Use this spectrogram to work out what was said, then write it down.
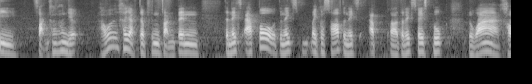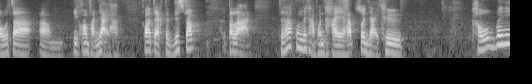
มีฝันค่อนข้างเยอะเขาเขาอยากจะเป็นฝันเป็น the next Apple the next Microsoft the next app เอ่อ the next Facebook หรือว่าเขาจะเอิ่มมีความฝันใหญ่ครับก็จะอยากจะ disrupt ตลาด แต่ถ้าคุณไปถามคนไทยอะครับส่วนใหญ่คือเขาไม่ได้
